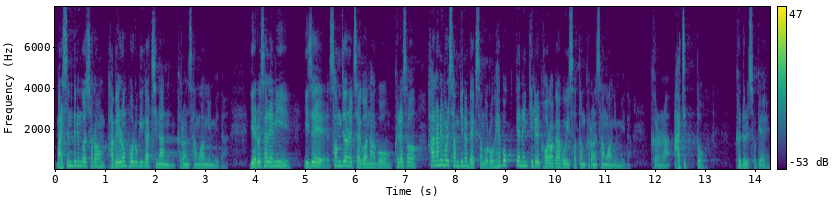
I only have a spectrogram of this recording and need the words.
말씀드린 것처럼 바벨론 포로기가 지난 그런 상황입니다. 예루살렘이 이제 성전을 재건하고 그래서 하나님을 섬기는 백성으로 회복되는 길을 걸어가고 있었던 그런 상황입니다. 그러나 아직도 그들 속에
